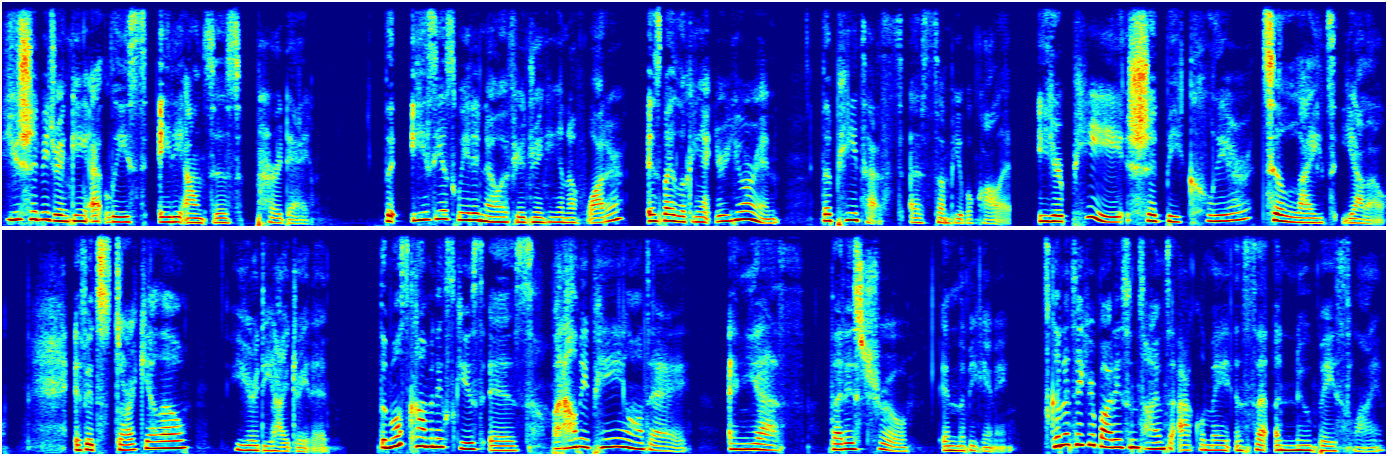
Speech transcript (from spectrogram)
you should be drinking at least 80 ounces per day. The easiest way to know if you're drinking enough water is by looking at your urine, the pee test, as some people call it. Your pee should be clear to light yellow. If it's dark yellow, you're dehydrated. The most common excuse is, but I'll be peeing all day. And yes, that is true in the beginning. It's going to take your body some time to acclimate and set a new baseline,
